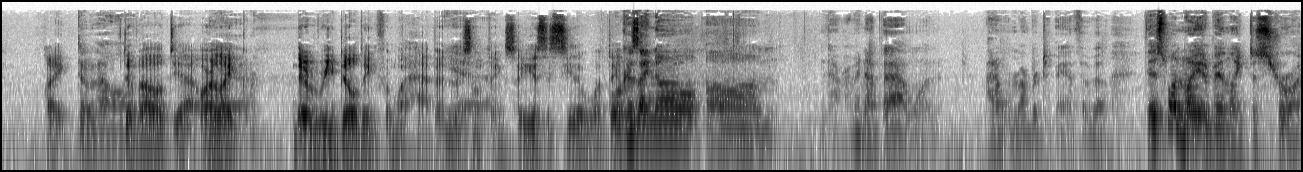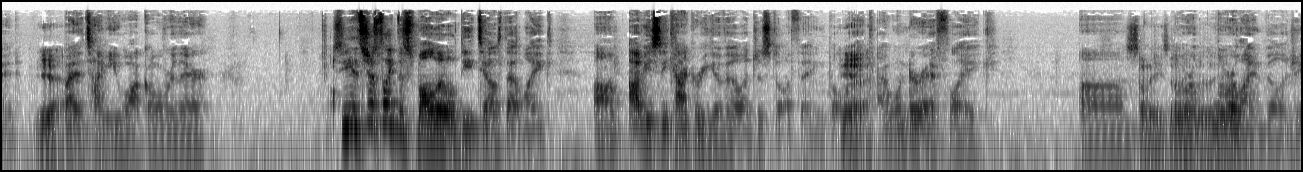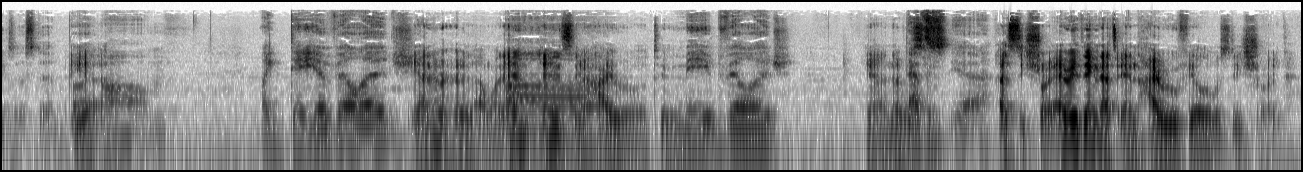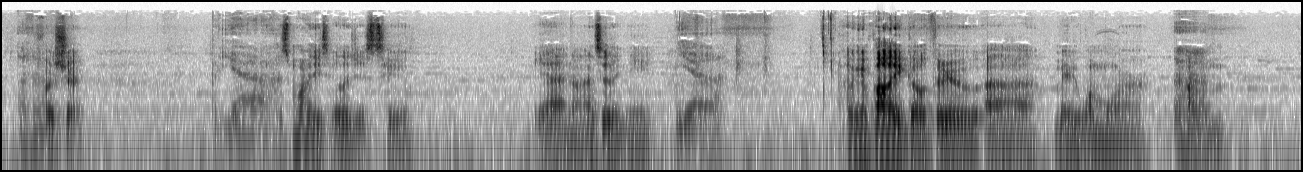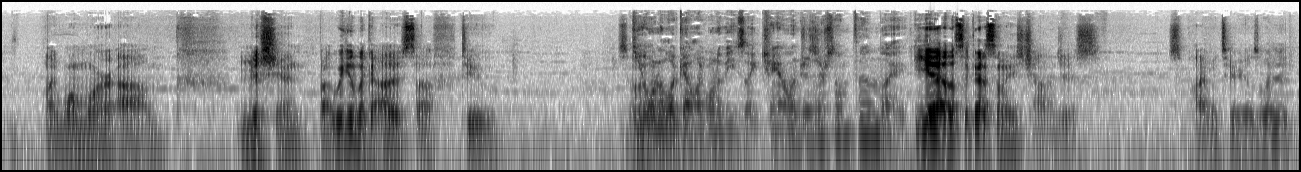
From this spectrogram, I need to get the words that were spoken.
like Develop. developed yet, or like Yeah. they're rebuilding from what happened Yeah. or something. So you get to see the what they. Well, because I know, um, no, probably not that one. I don't remember Tabanthaville. This one might have been like destroyed yeah, by the time you walk over there. See, it's just like the small little details that like, um, obviously Kakariko Village is still a thing, but Yeah. like I wonder if like, um, Some of these Lure. Lurelin Village existed. But, Yeah. Um, like Daya Village. yeah, I never heard of that one, and and it's near Um, Hyrule too. Mabe Village. Yeah, I never That's seen. yeah. That's destroyed. Everything that's in Hyrule Field was destroyed Mhm. for sure. But yeah, There's more of these villages too. Yeah, no, that's really neat. yeah. So we can probably go through uh, maybe one more, Mhm. um, like one more um, mission, but we can look at other stuff too. So, Do you want to look at like one of these like challenges or something? Like, Yeah, let's look at some of these challenges. Supply materials with.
